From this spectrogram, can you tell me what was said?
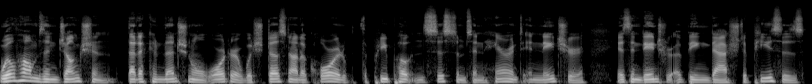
Wilhelm's injunction that a conventional order which does not accord with the prepotent systems inherent in nature is in danger of being dashed to pieces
